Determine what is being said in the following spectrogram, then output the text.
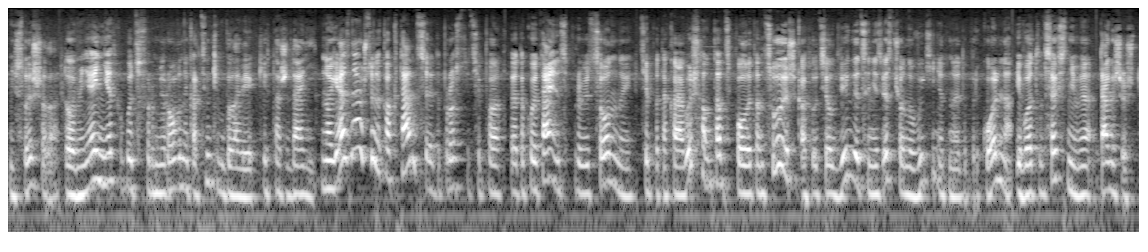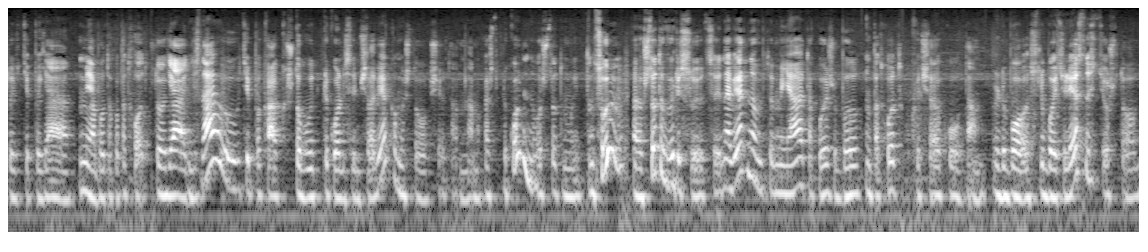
не слышала, то у меня нет какой-то сформированной картинки в голове, каких-то ожиданий. Но я знаю, что это как танцы танцы, это просто, типа, такой танец провинционный, типа, такая вышла на танцпол и танцуешь, как тут тело двигается, неизвестно, что оно выкинет, но это прикольно. И вот в сексе с ними так же, что, типа, я, у меня был такой подход, что я не знаю, типа, как, что будет прикольно с этим человеком, и что вообще там нам кажется прикольно, но вот что-то мы танцуем, а что-то вырисуется. И, наверное, вот у меня такой же был ну, подход к человеку там любого, с любой телесностью, что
